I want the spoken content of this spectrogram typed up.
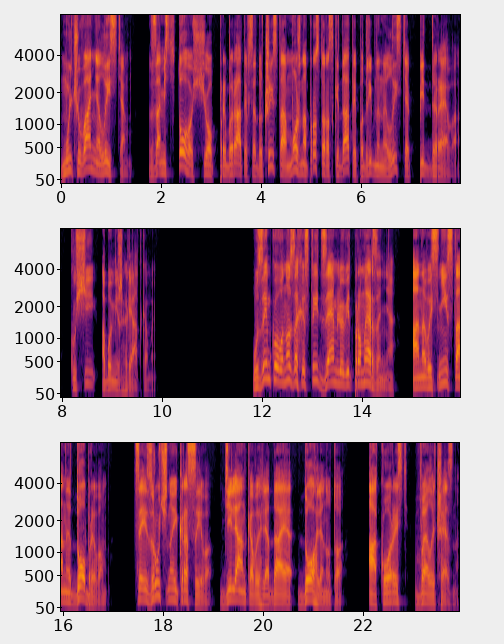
мульчування листям. Замість того, щоб прибирати все до чиста, можна просто розкидати подрібнене листя під дерева, кущі або між грядками. Узимку воно захистить землю від промерзання, а навесні стане добривом. Це і зручно і красиво, ділянка виглядає доглянуто, а користь величезна.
